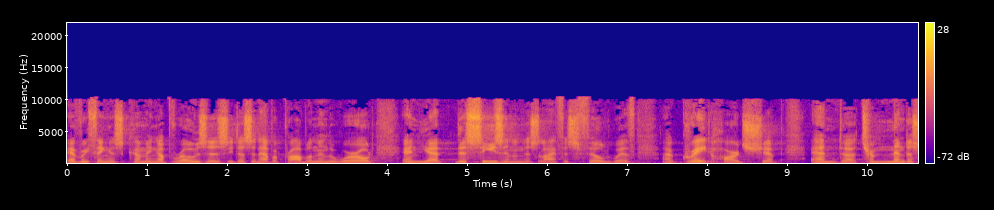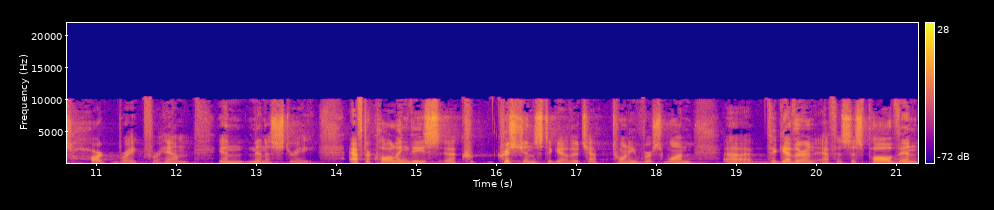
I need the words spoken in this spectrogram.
Everything is coming up roses. He doesn't have a problem in the world, and yet this season in his life is filled with great hardship and tremendous heartbreak for him in ministry. After calling these uh, Christians together, chapter 20, verse 1, uh, together in Ephesus, Paul then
